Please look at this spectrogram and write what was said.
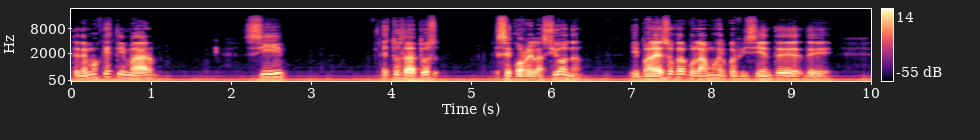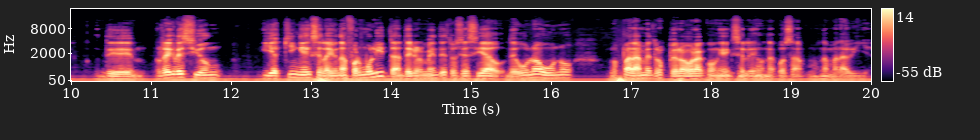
tenemos que estimar si estos datos se correlacionan. Y para eso calculamos el coeficiente de, de regresión y aquí en Excel hay una formulita. Anteriormente esto se hacía de uno a uno los parámetros, pero ahora con Excel es una cosa, una maravilla.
